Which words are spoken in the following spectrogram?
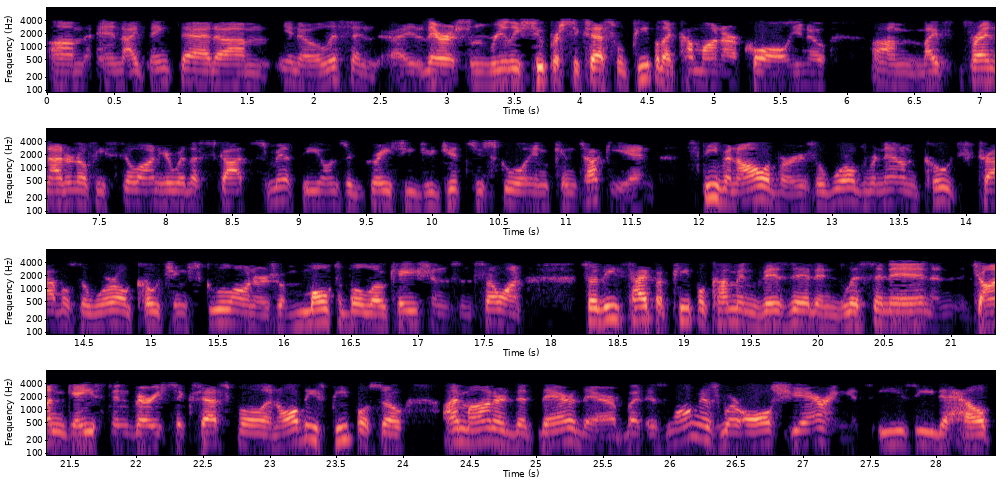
um, and I think that, um, you know, listen, I, there are some really super successful people that come on our call. You know, um, my friend, I don't know if he's still on here with us, Scott Smith. He owns a Gracie Jiu Jitsu school in Kentucky, and Stephen Oliver is a world renowned coach, travels the world coaching school owners with multiple locations and so on. So these type of people come and visit and listen in and John Gaston, very successful and all these people. So I'm honored that they're there. But as long as we're all sharing, it's easy to help.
